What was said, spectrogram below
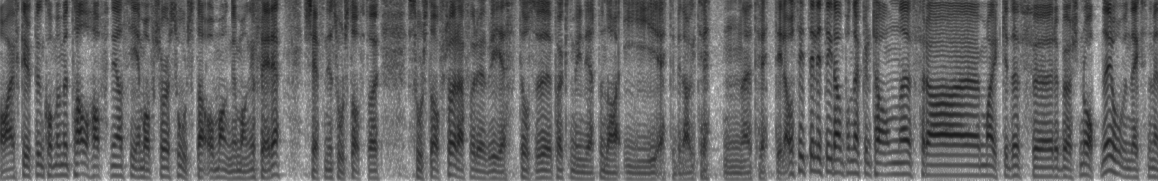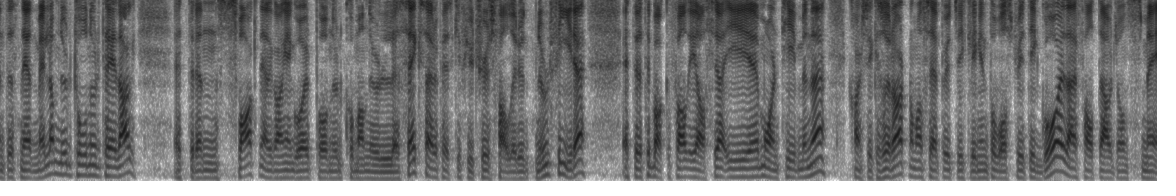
AF-gruppen kommer med tall, Hafnia, CM Offshore, Solstad og mange mange flere. Sjefen i Solstad Offshore, Solstad Offshore er for øvrig gjest hos, på Økonomimyndighetene da i ettermiddag 13.30. La oss titte litt på nøkkeltallene fra markedet før børsen åpner. Hovedveksten ventes ned mellom 0,2 og 0,3 i dag etter en svak nedgang i går på 0,06. Europeiske futures faller rundt 0,4 etter et tilbakefall i Asia i morgentimene. Kanskje ikke så rart når man ser på utviklingen på Wall Street i går. Der falt Dow Jones med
